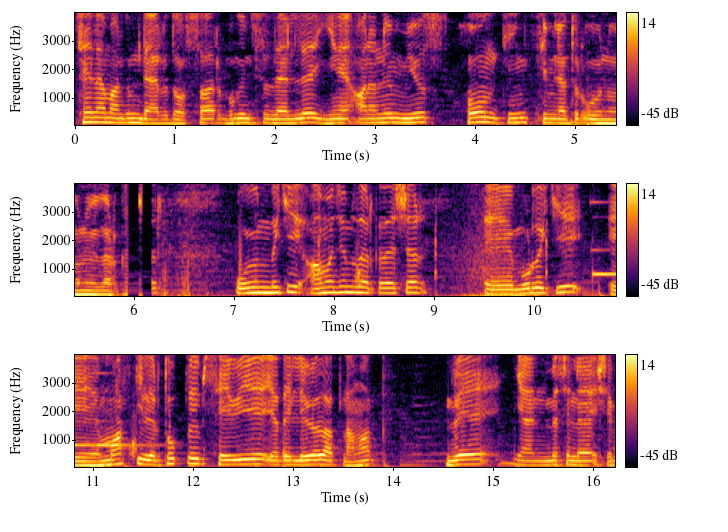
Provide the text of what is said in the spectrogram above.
Selamünaleyküm değerli dostlar. Bugün sizlerle yine Anonymous Hunting Simulator oyunu oynuyoruz arkadaşlar. Oyundaki amacımız arkadaşlar e, buradaki e, maskeleri toplayıp seviye ya da level atlamak ve yani mesela işte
